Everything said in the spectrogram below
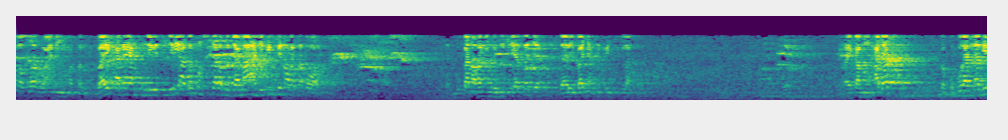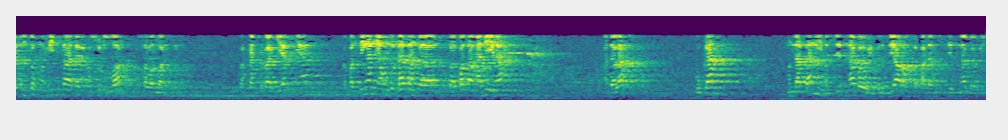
Sallallahu Alaihi Wasallam. Baik ada yang sendiri-sendiri ataupun secara berjamaah dipimpin oleh satu orang. Dan bukan orang Indonesia saja, dari banyak negeri Islam. Mereka menghadap ke kuburan Nabi untuk meminta dari Rasulullah Sallallahu Alaihi Wasallam. Bahkan sebagiannya kepentingannya untuk datang ke, ke kota Madinah adalah bukan mendatangi Masjid Nabawi, berziarah kepada Masjid Nabawi,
